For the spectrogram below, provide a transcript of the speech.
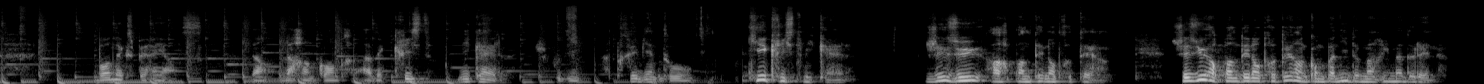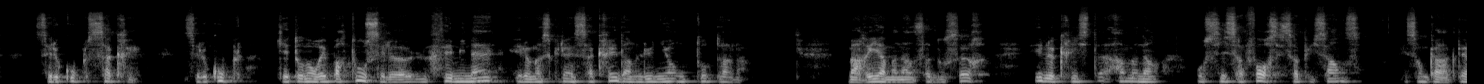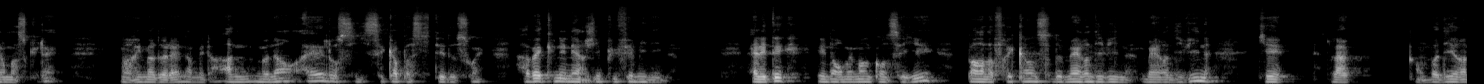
Bonne expérience dans la rencontre avec Christ Michael. Je vous dis à très bientôt. Qui est Christ Michael? Jésus a arpenté notre terre. Jésus a arpenté notre terre en compagnie de Marie-Madeleine. C'est le couple sacré. C'est le couple qui est honoré par tous. C'est le, le féminin et le masculin sacré dans l'union totale. Marie amenant sa douceur et le Christ amenant aussi sa force et sa puissance et son caractère masculin. Marie-Madeleine amenant elle aussi ses capacités de soins avec une énergie plus féminine. Elle était énormément conseillée par la fréquence de Mère divine. Mère divine qui est la, on va dire,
